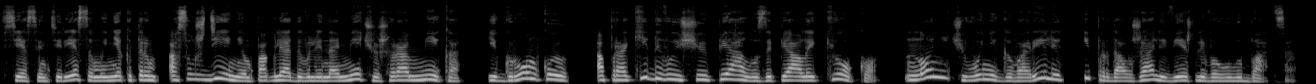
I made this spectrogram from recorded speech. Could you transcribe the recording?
Все с интересом и некоторым осуждением поглядывали на меч и шрам Мика и громкую, опрокидывающую пиалу за пиалой Кёко, но ничего не говорили и продолжали вежливо улыбаться.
